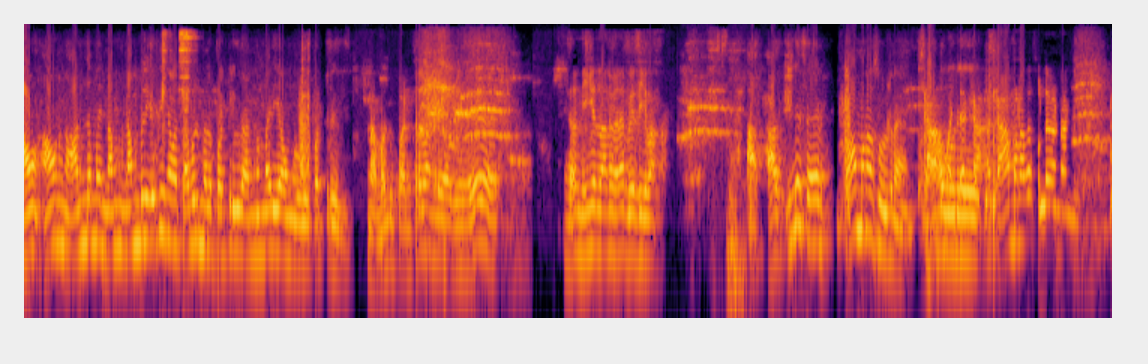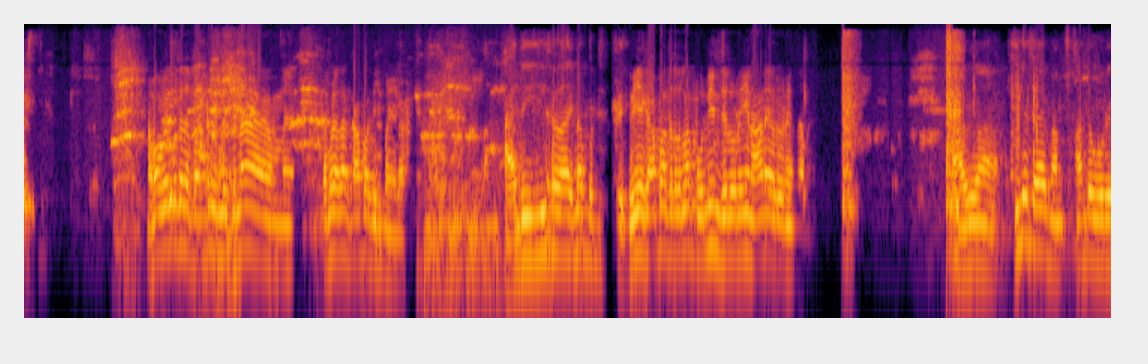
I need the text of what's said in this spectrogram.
அவன் அவனுங்க அந்த மாதிரி நம் நம்மளுக்கு எப்படி நம்ம தமிழ் மேல பற்று இருக்குது அந்த மாதிரி அவங்களுக்கு ஒரு பற்று இருக்குது நமக்கு பற்றலாம் கிடையாது. ஏதோ நீங்க நானும் வேணா பேசிக்கலாம். இல்ல சார் காமனா சொல்றேன். காமனா தான் சொல்ல வேண்டாங்க நம்ம வேலுக்கு அந்த பற்று இருந்துச்சுன்னா தமிழை தான் காப்பாத்திருப்பாங்களா? அது இல்லடா என்ன பண்றது? இவங்க காப்பாத்துறதெல்லாம் பொன்னியின் செல்வனையும் நானே வருவேன் தானே. அதுதான். இல்ல சார் நம் அந்த ஒரு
